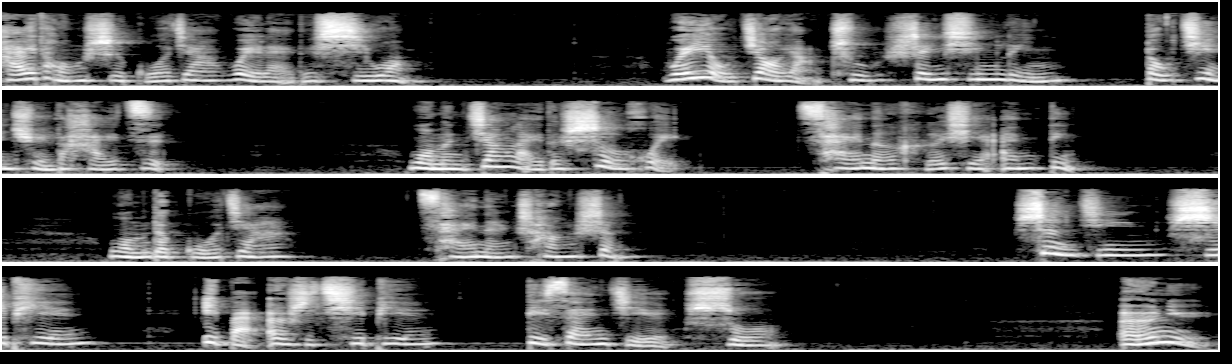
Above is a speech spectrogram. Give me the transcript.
孩童是国家未来的希望，唯有教养出身心灵都健全的孩子，我们将来的社会才能和谐安定。我们的国家才能昌盛。圣经诗篇一百二十七篇第三节说：“儿女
